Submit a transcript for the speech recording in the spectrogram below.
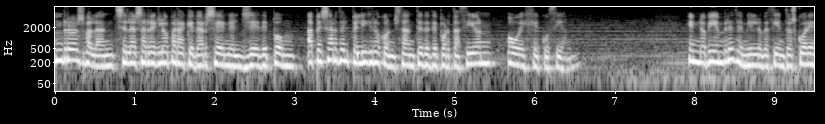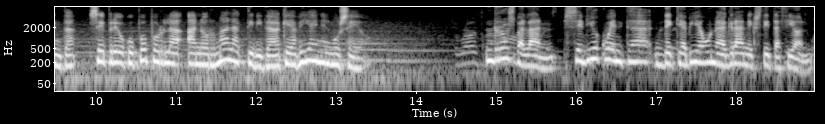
Rosvaland se las arregló para quedarse en el Jeu de Paume, a pesar del peligro constante de deportación o ejecución. En noviembre de 1940 se preocupó por la anormal actividad que había en el museo. Rosvaland se dio cuenta de que había una gran excitación,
